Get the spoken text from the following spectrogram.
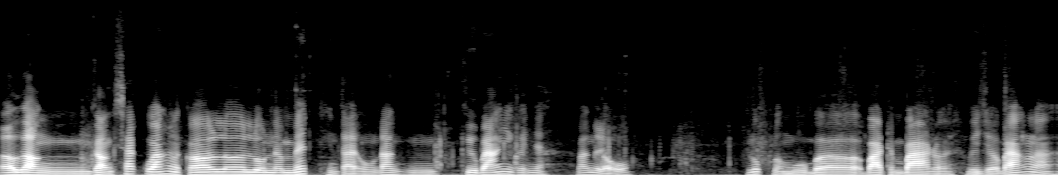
Ở gần gần sát quán là có luôn 5 mét, hiện tại cũng đang kêu bán như cả nhà. Bán lỗ lúc là mua 330 rồi, bây giờ bán là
